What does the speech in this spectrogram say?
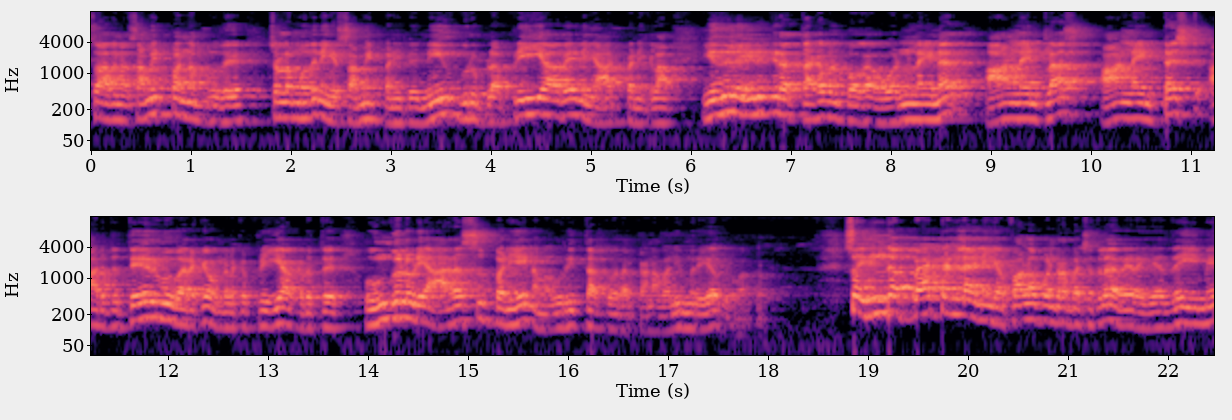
ஸோ அதை நான் சப்மிட் பண்ண போது சொல்லும் போது நீங்கள் சப்மிட் பண்ணிவிட்டு நியூ குரூப்பில் ஃப்ரீயாகவே நீங்கள் ஆட் பண்ணிக்கலாம். இதில் இருக்கிற தகவல் போக one liner online class online test அடுத்து தேர்வு வரைக்கும் உங்களுக்கு ஃப்ரீயாக கொடுத்து உங்களுடைய அரசு பணியை நம்ம உரித்தாக்குவதற்கான வழிமுறையை உருவாக்குறோம். ஸோ இந்த பேட்டர்னில் நீங்கள் ஃபாலோ பண்ணுற பட்சத்தில் வேறு எதையுமே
